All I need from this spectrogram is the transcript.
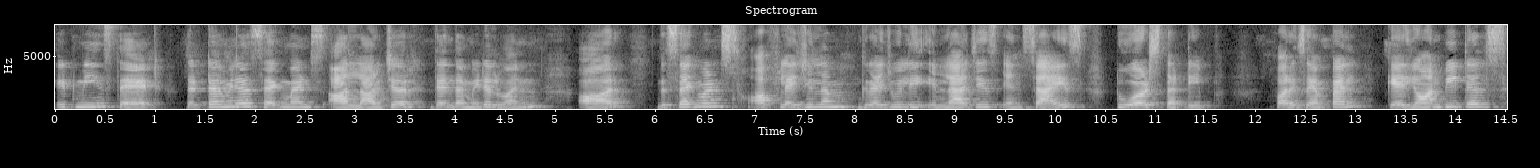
It means that the terminal segments are larger than the middle one or the segments of flagellum gradually enlarges in size towards the tip. For example, carrion beetles,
